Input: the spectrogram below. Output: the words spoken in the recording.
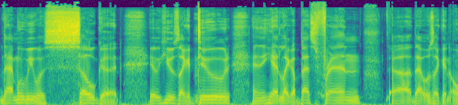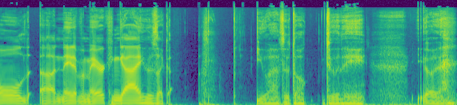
that movie was so good. It, he was like a dude, and he had like a best friend uh, that was like an old uh, Native American guy who's like, you have to talk to the uh,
